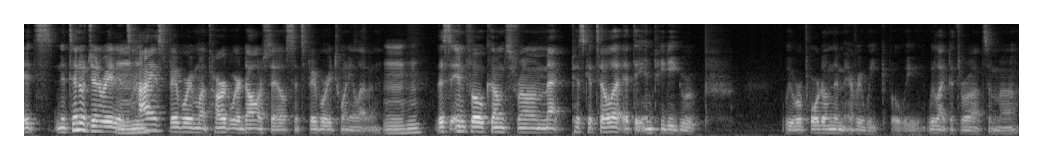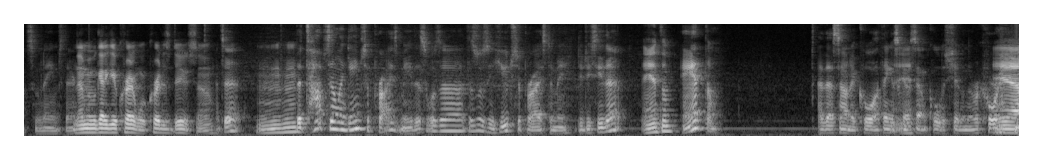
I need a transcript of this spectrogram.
it's Nintendo generated Mm-hmm. its highest February month hardware dollar sales since February 2011. Mm-hmm. This info comes from Matt Piscatella at the NPD Group. We report on them every week, but we, we like to throw out some uh, some names there. I mean, we got to give credit where credit's due. So That's it. mm-hmm. The top selling game surprised me. This was a this was a huge surprise to me. Did you see that? Anthem. Anthem. Uh, that sounded cool. I think it's gonna sound cool to shit in the recording. Yeah,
